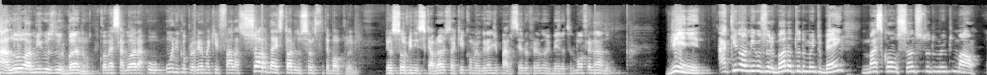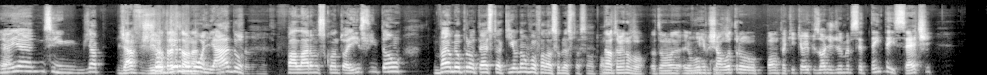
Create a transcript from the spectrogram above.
Alô, amigos do Urbano! Começa agora o único programa que fala só da história do Santos Futebol Clube. Eu sou Vinícius Cabral, estou aqui com meu grande parceiro Fernando Ribeiro. Tudo bom, Fernando? Vini, aqui no Amigos Urbano tudo muito bem, mas com o Santos tudo muito mal. É. E aí, é, assim, já, já virou tradição, no né? molhado, é, falarmos quanto a isso, então vai o meu protesto aqui, eu não vou falar sobre a situação atual. Não, também não vou. Então, eu vou Me puxar um outro ponto aqui, que é o episódio de número 77,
